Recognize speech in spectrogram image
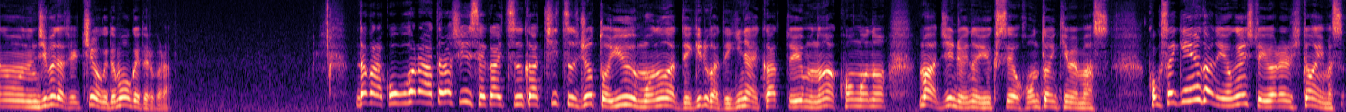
の、自分たちが中国で儲けてるから。だからここから新しい世界通貨秩序というものができるかできないかというものが今後の、まあ、人類の行く末を本当に決めます。国際金融界の預言者と言われる人がいます。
